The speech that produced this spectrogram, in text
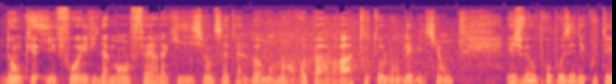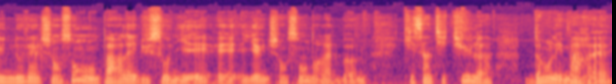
Donc, il faut évidemment faire l'acquisition de cet album. On en reparlera tout au long de l'émission. Et je vais vous proposer d'écouter une nouvelle chanson. On parlait du saunier et il y a une chanson dans l'album qui s'intitule Dans les marais.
